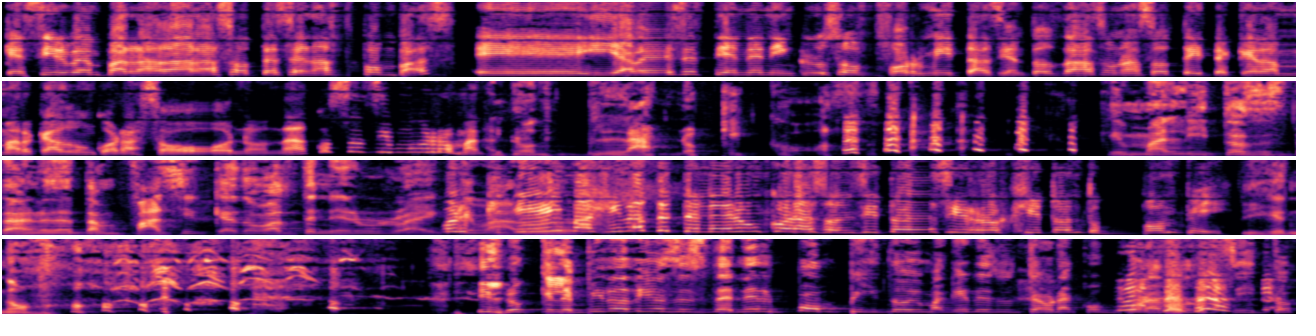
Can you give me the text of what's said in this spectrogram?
que sirven para dar azotes en las pompas eh, y a veces tienen incluso formitas y entonces das un azote y te queda marcado un corazón una cosa así muy romántica. No, de plano, qué cosa. qué malitos están, o sea, tan fácil que no vas a tener un... Ay, qué Porque bárbaro. imagínate tener un corazoncito así rojito en tu pompi. Dije, no. Y lo que le pido a Dios es tener pompis, ¿no? Imagínese usted ahora con corazoncito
